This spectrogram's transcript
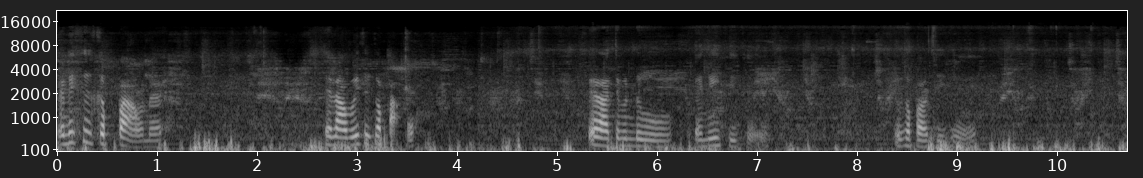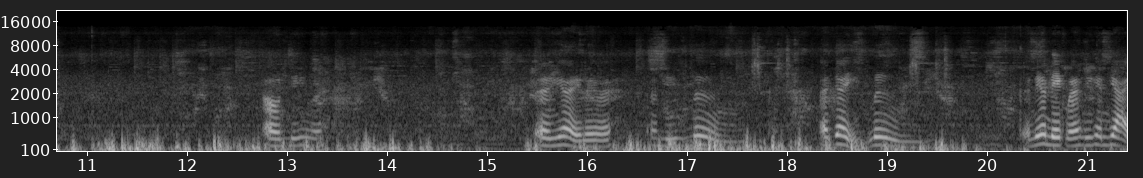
อันนี้คือกระเป๋านะ แต่เราไม่ซื้อกระเป๋าแต่เราจะมาดูอันนี้เฉยๆดูกระเป๋าเฉยๆเอานี่ไหมอันใหญ่เลยไหมอันนี้หนึ่งอันใหญ่อีกหนึ่งอันนี้อันเล็กนะอันนี่อันใหญ่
